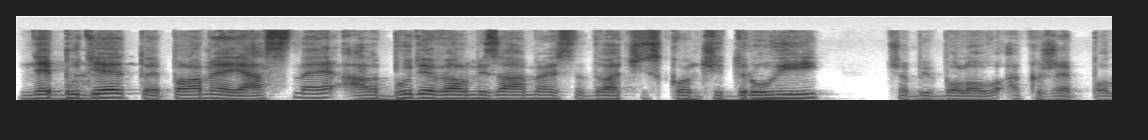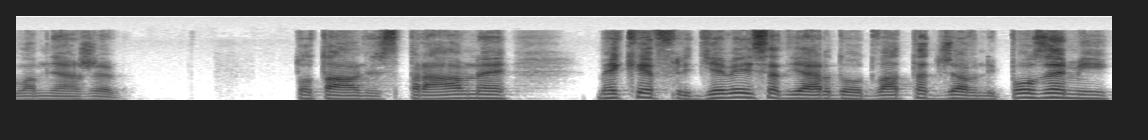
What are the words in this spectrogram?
nebude, to je podľa mňa jasné, ale bude veľmi zaujímavé sledovať, či skončí druhý, čo by bolo akože podľa mňa, že totálne správne. McCaffrey 90 yardov, 2 touchdowny po zemi,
